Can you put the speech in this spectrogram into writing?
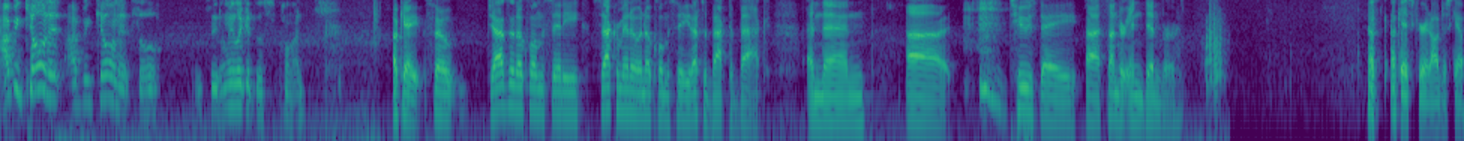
I've been killing it. I've been killing it. So let's see. Let me look at this. Hold on. Okay, so Jazz in Oklahoma City, Sacramento and Oklahoma City. That's a back to back, and then uh, Tuesday, uh, Thunder in Denver. Ok- Okay, screw it. I'll just go.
